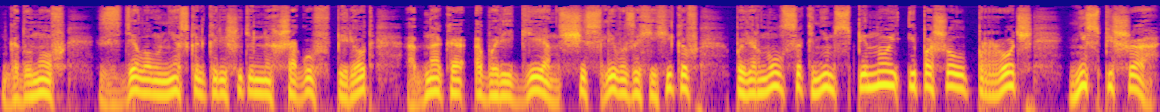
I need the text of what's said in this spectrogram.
Годунов сделал несколько решительных шагов вперед, однако абориген, счастливо захихиков, повернулся к ним спиной и пошел прочь, не спеша,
